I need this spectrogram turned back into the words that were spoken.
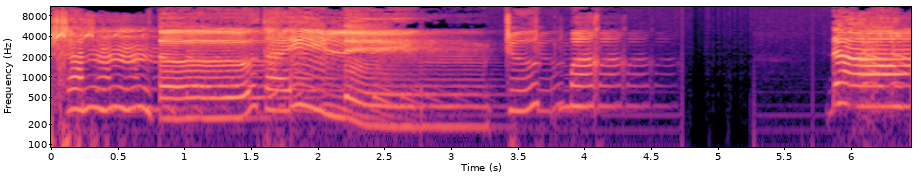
sanh tự thấy liền trước mắt. Đang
